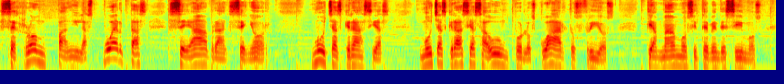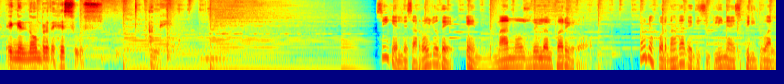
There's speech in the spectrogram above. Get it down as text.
se rompan y las puertas se abran, Señor. Muchas gracias, muchas gracias aún por los cuartos fríos. Te amamos y te bendecimos en el nombre de Jesús. Amén. Sigue el desarrollo de En manos del alfarero, una jornada de disciplina espiritual.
